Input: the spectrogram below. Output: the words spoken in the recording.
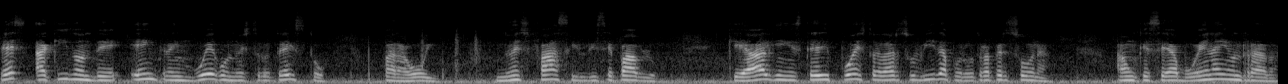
Es aquí donde entra en juego nuestro texto para hoy. No es fácil, dice Pablo, que alguien esté dispuesto a dar su vida por otra persona, aunque sea buena y honrada.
